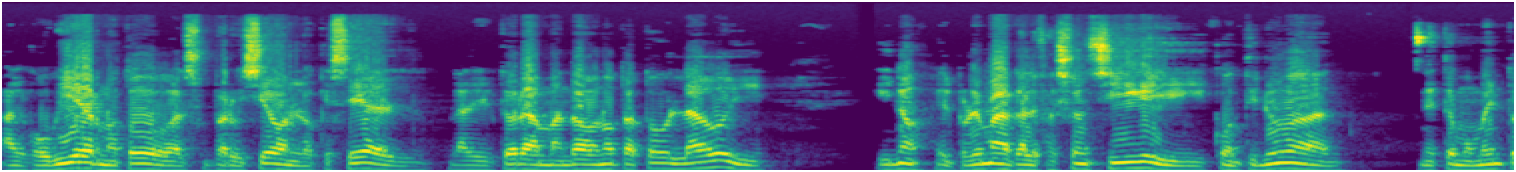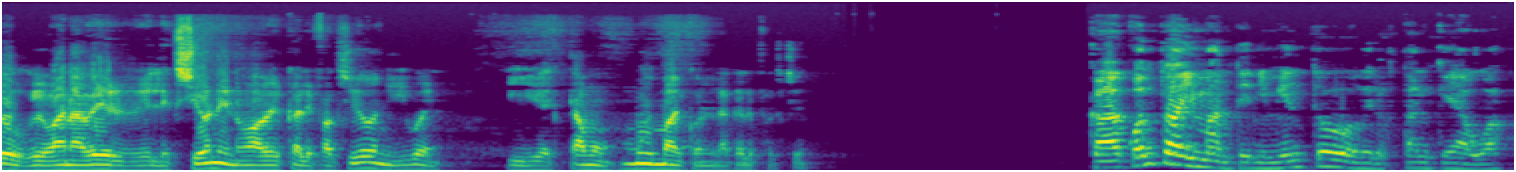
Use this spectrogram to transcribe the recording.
al gobierno, todo, a la supervisión, lo que sea, la directora ha mandado nota a todos lados y y no, el problema de la calefacción sigue y continúa en este momento que van a haber elecciones, no va a haber calefacción y bueno, y estamos muy mal con la calefacción. ¿Cada cuánto hay mantenimiento de los tanques de agua?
